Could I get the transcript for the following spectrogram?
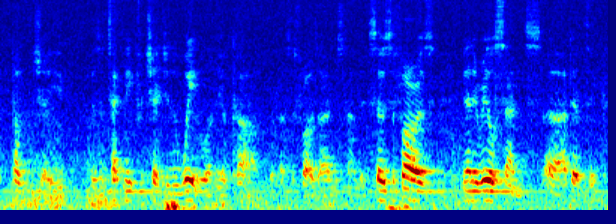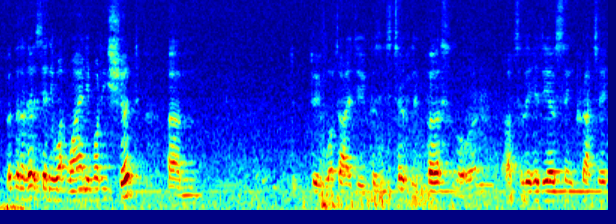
a puncture, you, there's a technique for changing the wheel on your car. But that's as far as I understand it. So so far as in any real sense, uh, I don't think. But then I don't see any why anybody should. Um, do what I do because it's totally personal and utterly idiosyncratic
